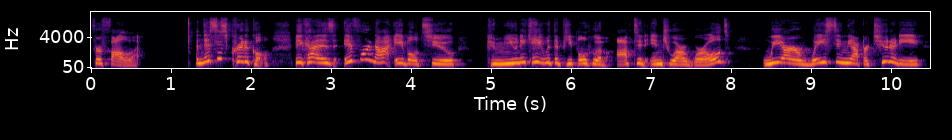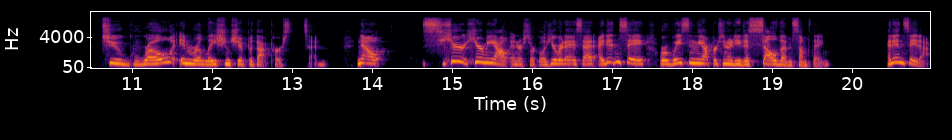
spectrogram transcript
for follow up. And this is critical because if we're not able to communicate with the people who have opted into our world, we are wasting the opportunity to grow in relationship with that person. Now, hear hear me out inner circle. Hear what I said? I didn't say we're wasting the opportunity to sell them something. I didn't say that.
